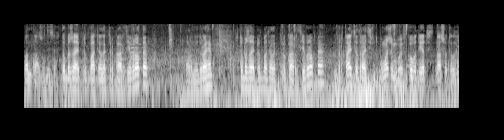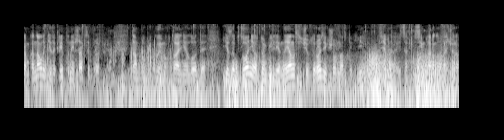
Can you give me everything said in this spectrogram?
вантажитися. Хто бажає придбати електрокар з Європи, гарної дороги. Хто бажає придбати електрокар з Європи, звертайтеся з радістю допоможемо. Обов'язково даєтесь нашого телеграм-каналу, який закріплений в шапці профілю. Там публікуємо актуальні лоти із аукціонів автомобілів в наявності чи в дорозі, якщо в нас такі з'являються. Всім гарного вечора.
